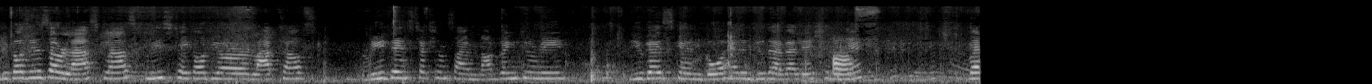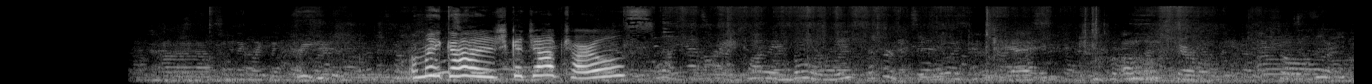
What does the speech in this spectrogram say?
because this is our last class. Please take out your laptops, read the instructions. I'm not going to read. You guys can go ahead and do the evaluation. Okay. But Oh my gosh, good job, Charles. Oh,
